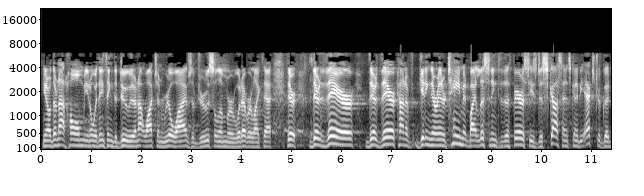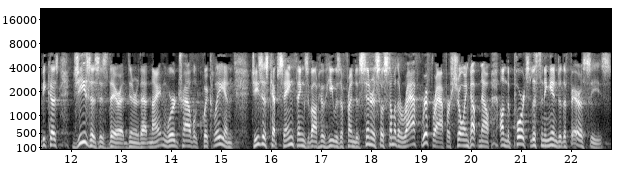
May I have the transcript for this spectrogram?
You know, they're not home, you know, with anything to do. They're not watching Real Wives of Jerusalem or whatever like that. They're, they're there, they're there kind of getting their entertainment by listening to the Pharisees discuss, and it's going to be extra good because Jesus is there at dinner that night, and word traveled quickly, and Jesus kept saying things about how he was a friend of sinners, so some of the raff, riffraff are showing up now on the porch listening in to the Pharisees.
